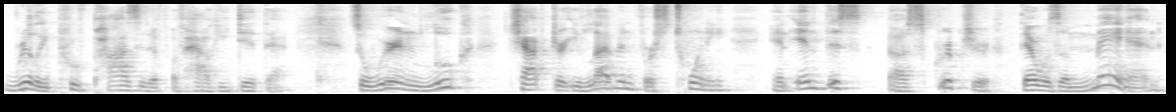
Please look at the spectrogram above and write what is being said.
really proof positive of how he did that. So we're in Luke chapter 11, verse 20. And in this uh, scripture, there was a man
